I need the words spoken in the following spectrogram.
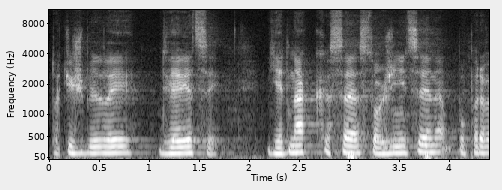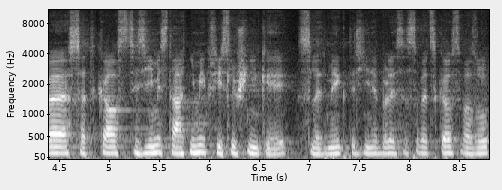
totiž byly dvě věci. Jednak se Solženicin poprvé setkal s cizími státními příslušníky, s lidmi, kteří nebyli ze Sovětského svazu.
